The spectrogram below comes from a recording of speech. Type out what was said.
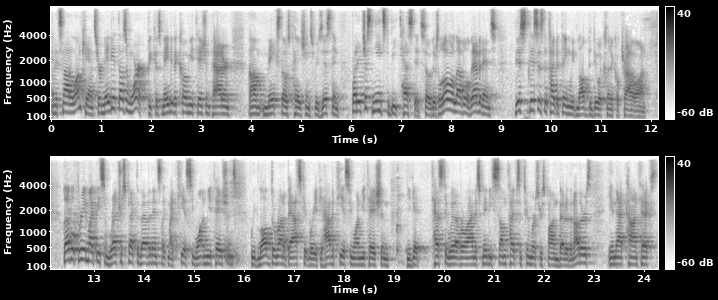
and it's not a lung cancer, maybe it doesn't work because maybe the co-mutation pattern um, makes those patients resistant. But it just needs to be tested. So there's a lower level of evidence. This this is the type of thing we'd love to do a clinical trial on. Level three might be some retrospective evidence, like my TSC1 mutations. We'd love to run a basket where if you have a TSC1 mutation, you get tested with everolimus. Maybe some types of tumors respond better than others in that context.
